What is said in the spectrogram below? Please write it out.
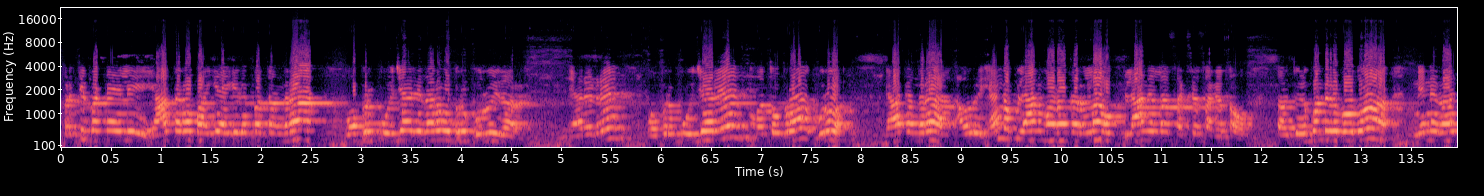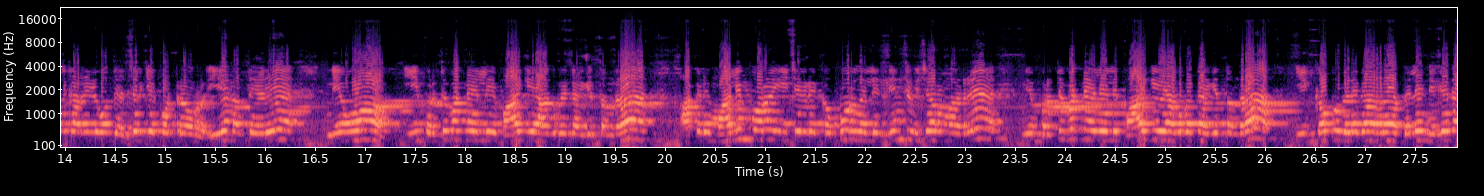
ಪ್ರತಿಭಟನೆಯಲ್ಲಿ ಯಾವ ತರ ಭಾಗಿಯಾಗಿದೆಪ್ಪ ಅಂತಂದ್ರ, ಒಬ್ರು ಪೂಜಾರಿ ಇದಾರೆ ಒಬ್ರು ಗುರು ಇದಾರೆ. ಯಾರೇಳ್ರಿ ಒಬ್ರು ಪೂಜಾರಿ ಮತ್ತೊಬ್ಬರ ಗುರು. ಯಾಕಂದ್ರ ಅವ್ರು ಹೆಂಗ ಪ್ಲಾನ್ ಮಾಡತಾರಲ್ಲ ಅವ್ರ ಪ್ಲಾನ್ ಎಲ್ಲ ಸಕ್ಸಸ್ ಆಗತ್ತಾವ. ತಾವ್ ತಿಳ್ಕೊಂಡಿರ್ಬೋದು, ನಿನ್ನೆ ರಾಜಕಾರಣಿ ಒಂದು ಎಚ್ಚರಿಕೆ ಕೊಟ್ರಿ ಅವ್ರು. ಏನಂತ ಹೇಳಿ, ನೀವು ಈ ಪ್ರತಿಭಟನೆಯಲ್ಲಿ ಭಾಗಿ ಆಗ್ಬೇಕಾಗಿತ್ತಂದ್ರ ಆ ಕಡೆ ಮಾಲಿಂಪುರ ಈಚೆ ಕಡೆ ಕಬ್ಬೂರಲ್ಲಿ ನಿಂತು ವಿಚಾರ ಮಾಡ್ರಿ. ನೀವು ಪ್ರತಿಭಟನೆಯಲ್ಲಿ ಭಾಗಿ ಆಗ್ಬೇಕಾಗಿತ್ತಂದ್ರ ಈ ಕಬ್ಬು ಬೆಳೆಗಾರರ ಬೆಲೆ ನಿಗದಿ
